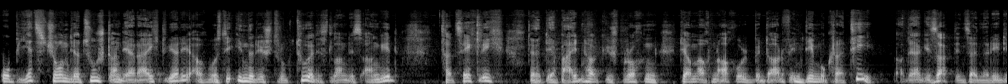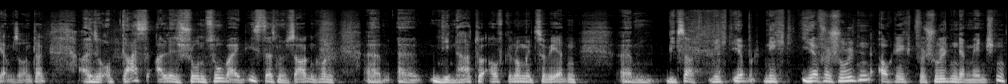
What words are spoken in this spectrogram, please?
ob jetzt schon der Zustand erreicht wäre, auch was die innere Struktur des Landes angeht. Tatsächlich, der, der Biden hat gesprochen, die haben auch Nachholbedarf in Demokratie hat er gesagt in seiner Rede am Sonntag. Also ob das alles schon so weit ist, dass man sagen kann, äh, äh, in die NATO aufgenommen zu werden, ähm, wie gesagt, nicht ihr, nicht ihr Verschulden, auch nicht Verschulden der Menschen,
